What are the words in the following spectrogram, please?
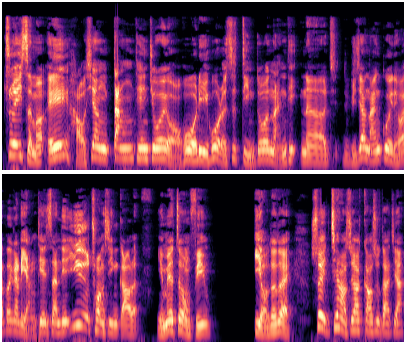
追什么，哎，好像当天就会有获利，或者是顶多难听那比较难贵的话，大概两天三天又创新高了，有没有这种 feel？有对不对？所以金老师要告诉大家，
